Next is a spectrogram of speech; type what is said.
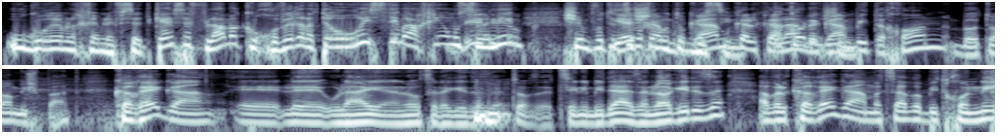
הוא גורם לכם להפסד כסף, למה? כי הוא חובר על הטרוריסטים האחים המוסלמים שמפוצצים יש לכם שם אוטובוסים. גם כלכלה הכל יש וגם שם. ביטחון באותו המשפט. כרגע, אה, לא- אולי, אני לא רוצה להגיד את זה, טוב, זה ציני מדי, אז אני לא אגיד את זה, אבל כרגע המצב הביטחוני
